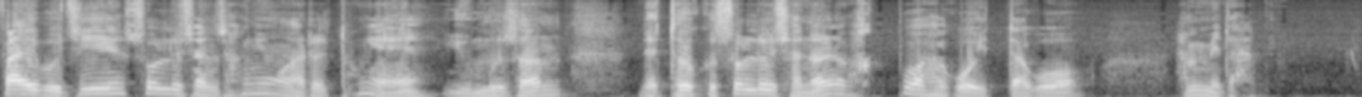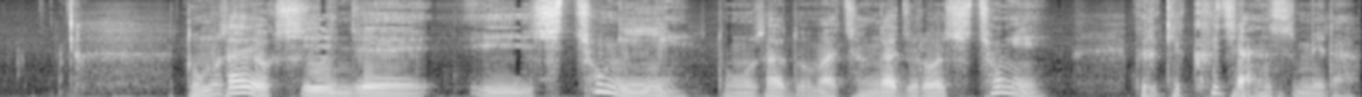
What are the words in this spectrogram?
5G 솔루션 상용화를 통해 유무선 네트워크 솔루션을 확보하고 있다고 합니다. 동사 역시 이제 이 시총이 동사도 마찬가지로 시총이 그렇게 크지 않습니다.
